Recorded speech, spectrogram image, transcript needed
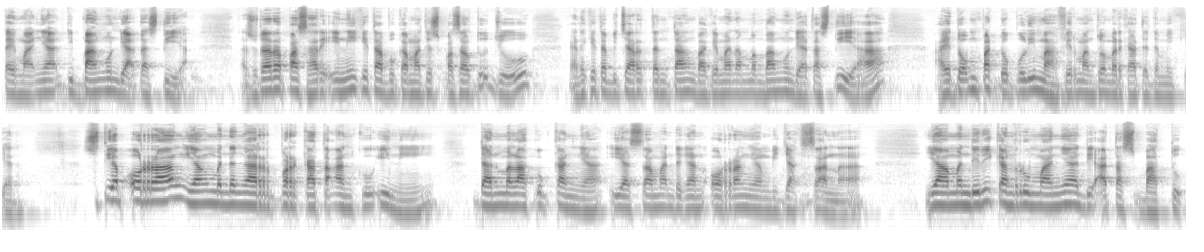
temanya dibangun di atas dia. Nah, saudara pas hari ini kita buka Matius pasal 7, karena kita bicara tentang bagaimana membangun di atas dia, ayat 24-25 firman Tuhan berkata demikian. Setiap orang yang mendengar perkataanku ini dan melakukannya, ia sama dengan orang yang bijaksana, yang mendirikan rumahnya di atas batu.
